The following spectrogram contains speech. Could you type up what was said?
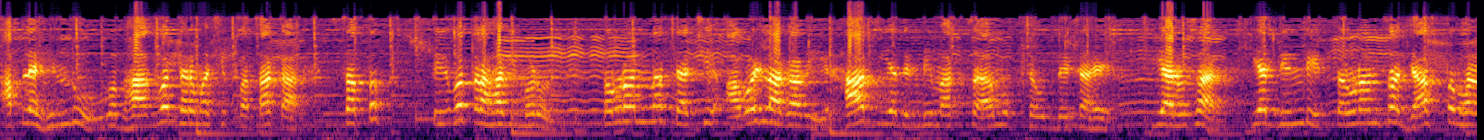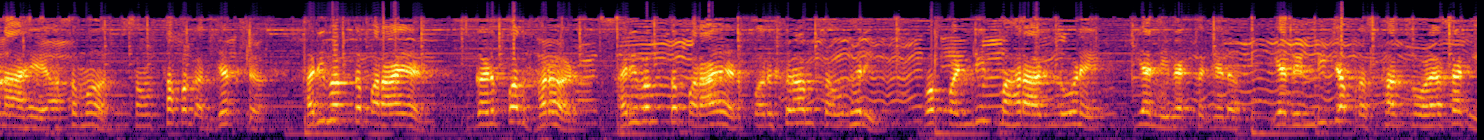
आपल्या हिंदू व भागवत धर्माची पताका सतत टिळवत राहावी म्हणून तरुणांना त्याची आवड लागावी हाच या दिंडी मागचा मुख्य उद्देश आहे. यानुसार या दिंडीत तरुणांचा जास्त भरणा आहे असं मत संस्थापक अध्यक्ष हरिभक्त परायण गणपत हरड हरिभक्त परायण परशुराम चौधरी व पंडित महाराज लोणे यांनी व्यक्त केलं. या दिंडीच्या प्रस्थान सोहळ्यासाठी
